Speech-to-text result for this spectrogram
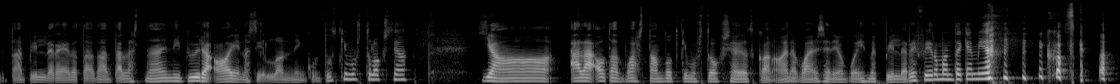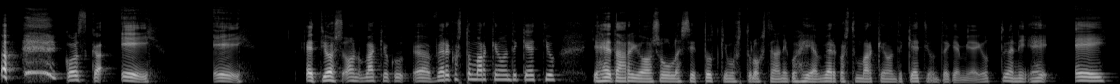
jotain pillereitä tai jotain tällaista näin, niin pyydä aina silloin niin kuin tutkimustuloksia. Ja älä ota vastaan tutkimustuloksia, jotka on aina vain sen jonkun ihme pillerifirman tekemiä, koska, koska ei, ei, että jos on vaikka joku verkostomarkkinointiketju ja he tarjoaa sulle sit tutkimustuloksena niin heidän verkostomarkkinointiketjun tekemiä juttuja, niin hei, ei,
